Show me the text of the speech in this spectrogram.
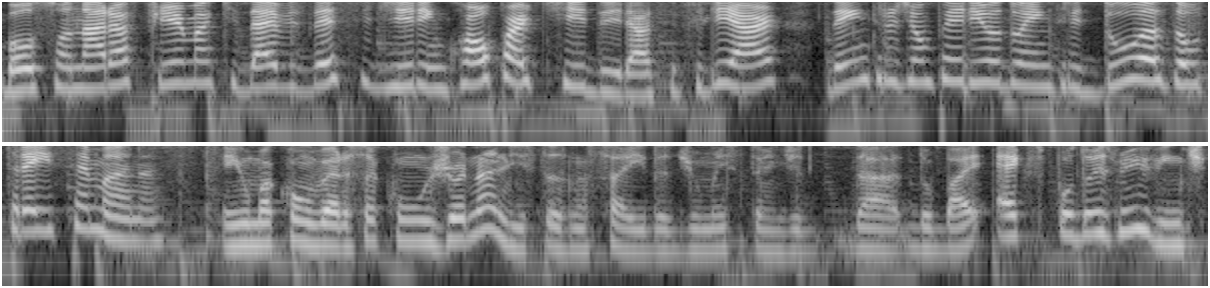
Bolsonaro afirma que deve decidir em qual partido irá se filiar dentro de um período entre duas ou três semanas. Em uma conversa com jornalistas na saída de uma estande da Dubai Expo 2020,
